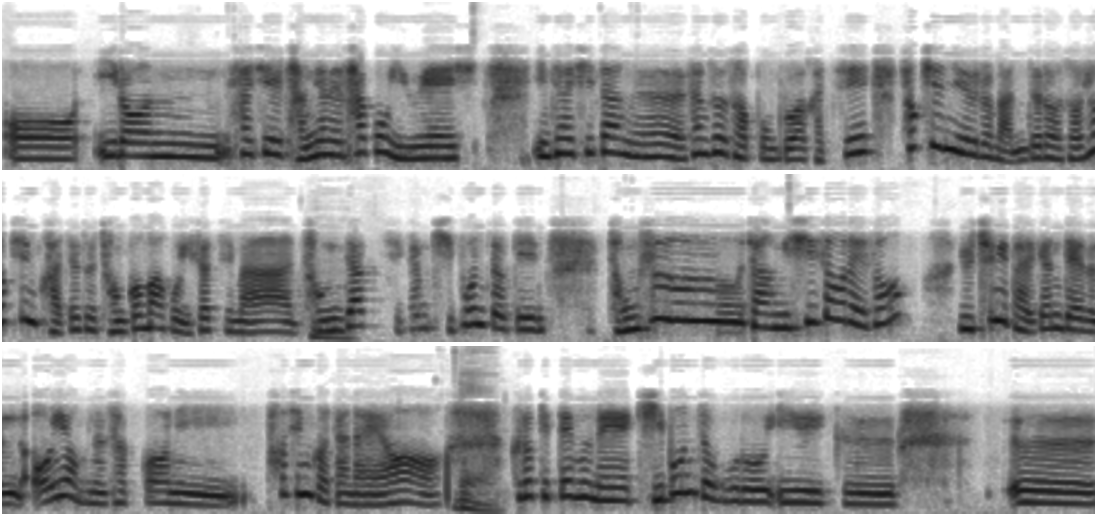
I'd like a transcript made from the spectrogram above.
어 이런 사실 작년에 사고 이후에 인천 시장은 상수사업본부와 같이 혁신위를 만들어서 혁신 과제도 점검하고 있었지만 정작 지금 기본적인 정수장 시설에서 유충이 발견되는 어이없는 사건이 터진 거잖아요. 네. 그렇기 때문에 기본적으로 이그 그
